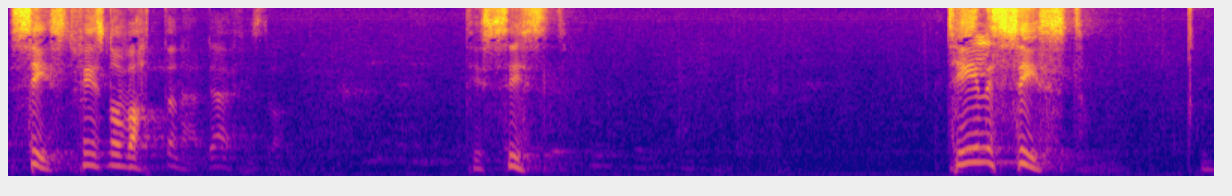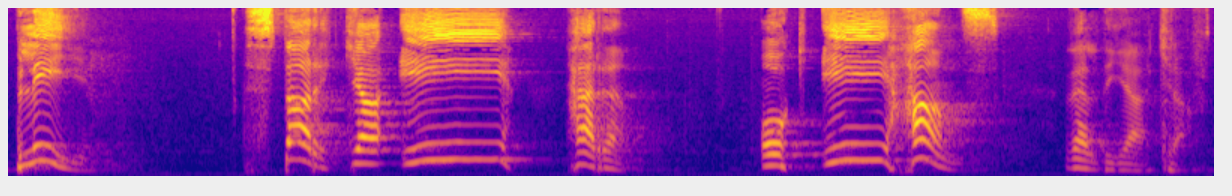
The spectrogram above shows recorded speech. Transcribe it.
sist, finns det något vatten här? Där finns det vatten. Till sist. Till sist, bli starka i Herren och i hans väldiga kraft.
